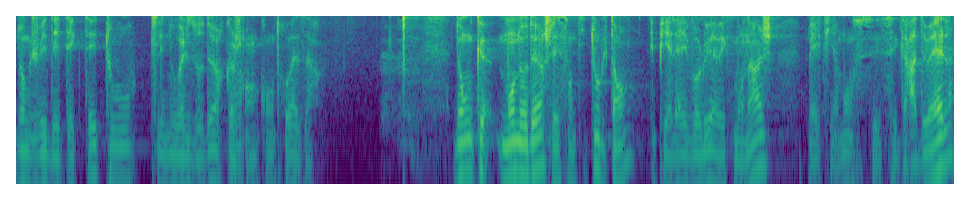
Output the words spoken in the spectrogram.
Donc, je vais détecter toutes les nouvelles odeurs que je rencontre au hasard. Donc, mon odeur, je l'ai sentie tout le temps, et puis elle a évolué avec mon âge mais finalement c'est graduel.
